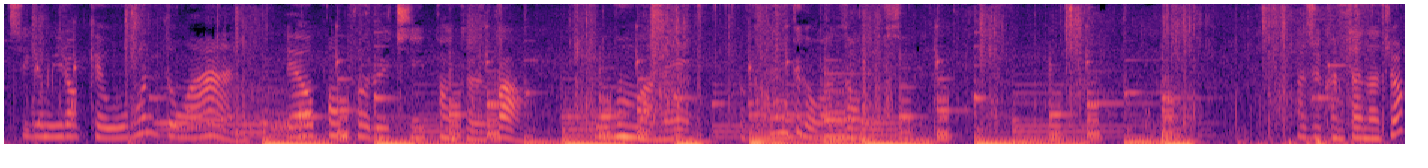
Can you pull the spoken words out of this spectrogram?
지금 이렇게 5분 동안 에어 펌프를 주입한 결과 5분 만에 이렇게 텐트가 완성됐습니다. 아주 간단하죠?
